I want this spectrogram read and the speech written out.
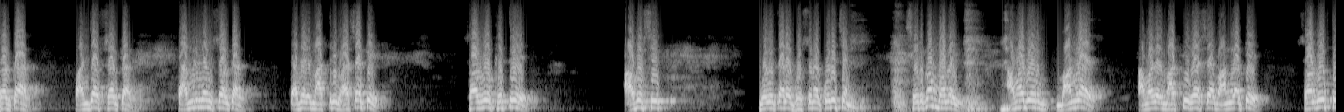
সরকার, পাঞ্জাব সরকার, তামিলনাড়ু সরকার তাদের মাতৃভাষাকে সর্বক্ষেত্রে আবশ্যিক বলে তারা ঘোষণা করেছেন। সেরকমভাবেই আমাদের বাংলায়, আমাদের মাতৃভাষা বাংলাকে সর্বত্র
